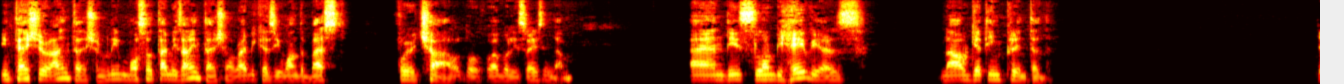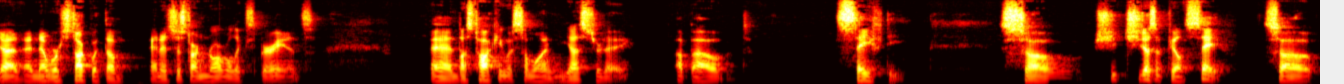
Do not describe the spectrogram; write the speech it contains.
intentionally or unintentionally, most of the time it's unintentional, right? Because you want the best for your child or whoever is raising them. And these learned behaviors now getting printed. Yeah, and now we're stuck with them, and it's just our normal experience. And I was talking with someone yesterday about safety. So she she doesn't feel safe. So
